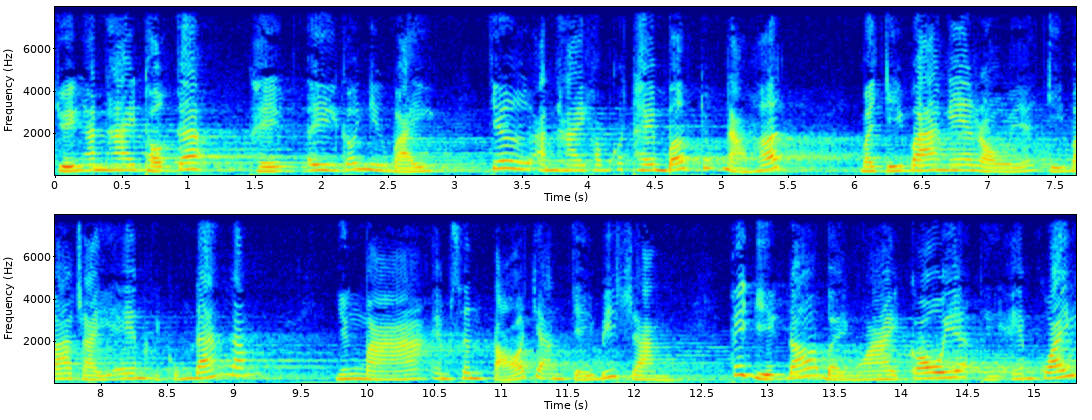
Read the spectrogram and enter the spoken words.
chuyện anh hai thuật á Thiệt y có như vậy Chứ anh hai không có thêm bớt chút nào hết. Mà chị ba nghe rồi Chị ba rầy em thì cũng đáng lắm. Nhưng mà em xin tỏ cho anh chị biết rằng, Cái việc đó bề ngoài coi thì em quấy.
